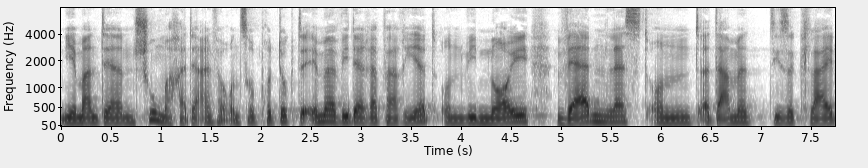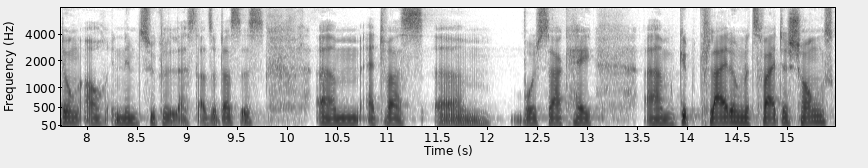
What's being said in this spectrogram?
jemand, der einen Schuhmacher, der einfach unsere Produkte immer wieder repariert und wie neu werden lässt und äh, damit diese Kleidung auch in dem Zyklus lässt. Also das ist ähm, etwas, ähm, wo ich sage, hey, ähm, gibt Kleidung eine zweite Chance,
